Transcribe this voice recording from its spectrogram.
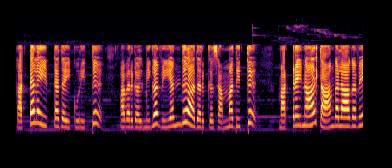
கட்டளையிட்டதை குறித்து அவர்கள் மிக வியந்து அதற்கு சம்மதித்து மற்றை நாள் தாங்களாகவே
